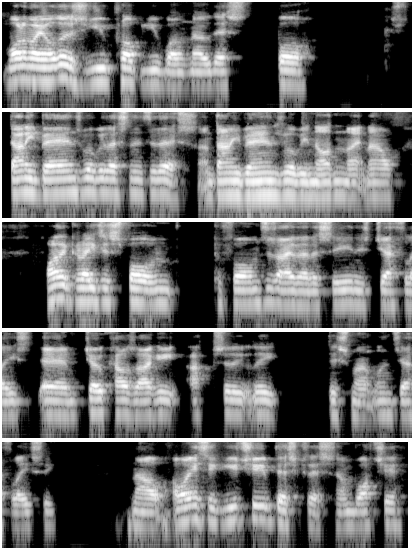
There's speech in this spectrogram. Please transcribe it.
one of my others, you probably you won't know this, but Danny Burns will be listening to this, and Danny Burns will be nodding right now. One of the greatest sporting performances I've ever seen is Jeff Lacy, um, Joe Calzaghe absolutely dismantling Jeff Lacy. Now, I want you to YouTube this, Chris, and watch it.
